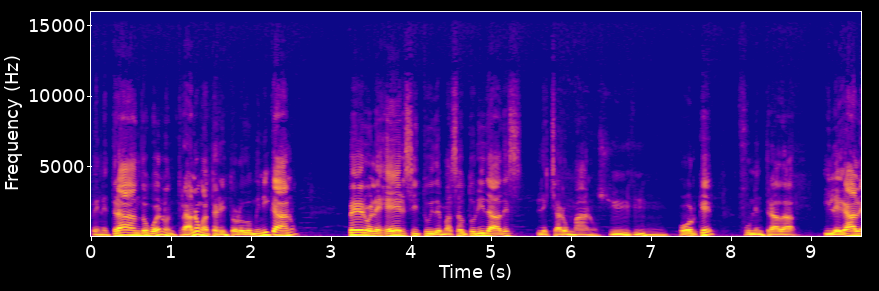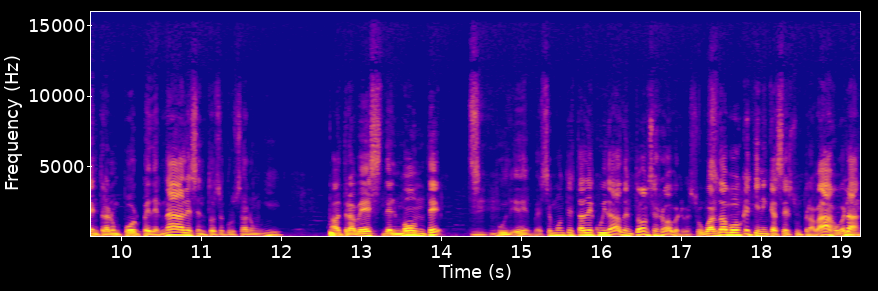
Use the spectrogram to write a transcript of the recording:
penetrando, bueno, entraron a territorio dominicano, pero el ejército y demás autoridades le echaron manos. Mm, porque fue una entrada ilegal, entraron por Pedernales, entonces cruzaron y a través del monte. Eh, ese monte está descuidado, entonces, Robert. Esos guardabosques tienen que hacer su trabajo, ¿verdad?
